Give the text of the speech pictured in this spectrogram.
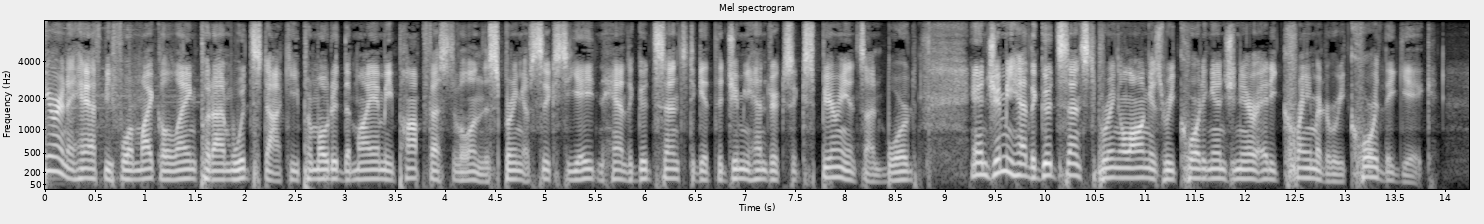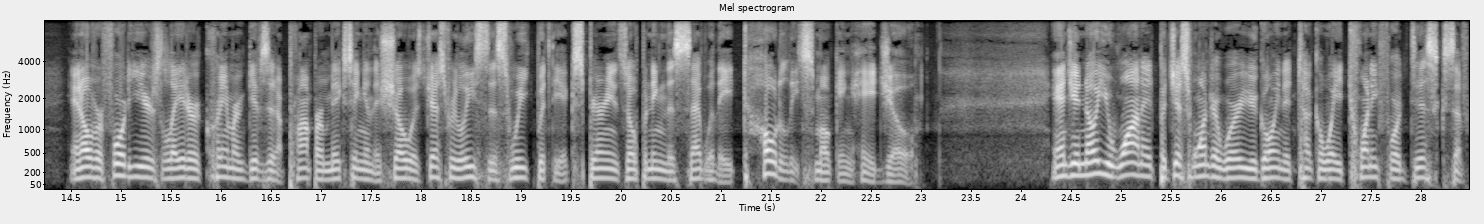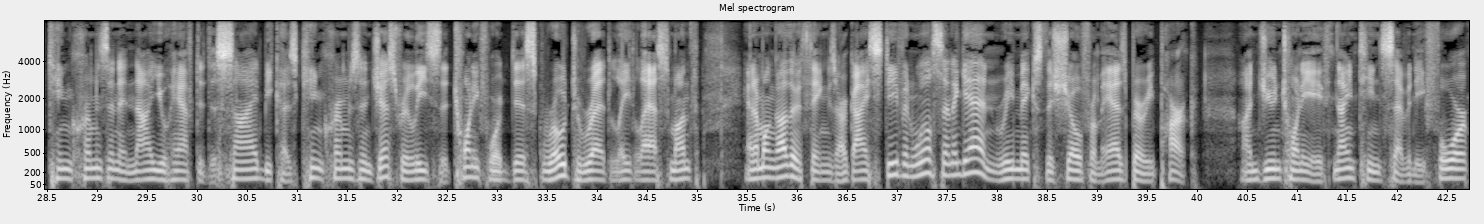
Year and a half before Michael Lang put on Woodstock, he promoted the Miami Pop Festival in the spring of 68 and had the good sense to get the Jimi Hendrix experience on board. And Jimi had the good sense to bring along his recording engineer Eddie Kramer to record the gig. And over 40 years later, Kramer gives it a proper mixing, and the show was just released this week with the experience opening the set with a totally smoking Hey Joe. And you know you want it, but just wonder where you're going to tuck away 24 discs of King Crimson, and now you have to decide because King Crimson just released the 24 disc Road to Red late last month, and among other things, our guy Steven Wilson again remixed the show from Asbury Park on June 28, 1974.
